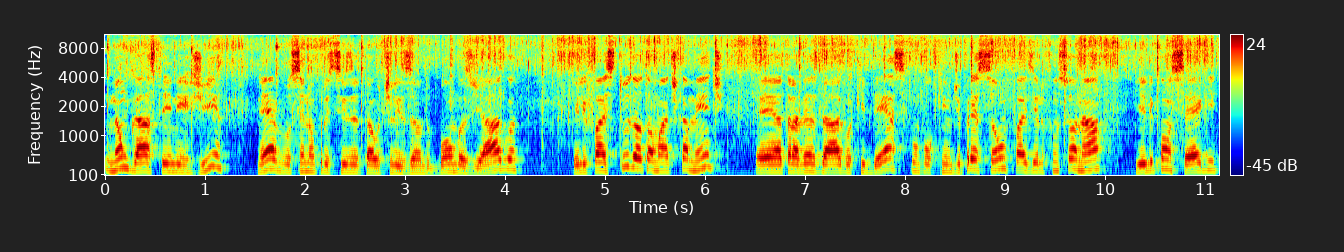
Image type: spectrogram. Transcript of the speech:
não gasta energia, né? você não precisa estar utilizando bombas de água, ele faz tudo automaticamente, é, através da água que desce com um pouquinho de pressão, faz ele funcionar e ele consegue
